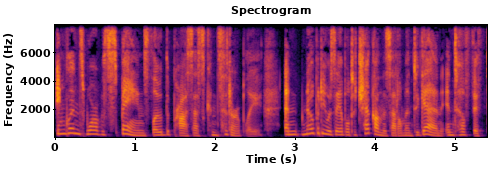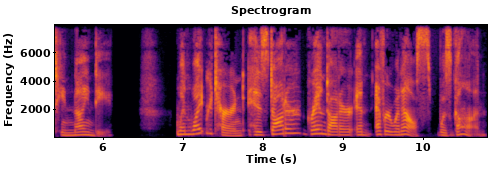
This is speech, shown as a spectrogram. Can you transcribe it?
England's war with Spain slowed the process considerably, and nobody was able to check on the settlement again until 1590. When White returned, his daughter, granddaughter, and everyone else was gone.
